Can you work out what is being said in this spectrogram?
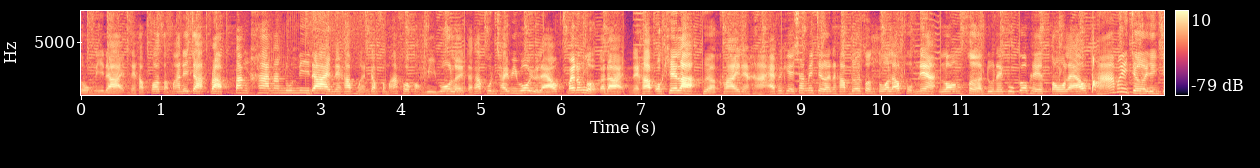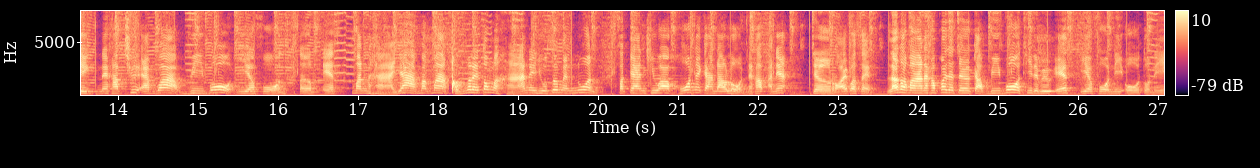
ตรงนี้ได้นะครับ ก็สามารถที่จะปรับตั้งค่านั่นนู่นนี่ได้นะครับ เหมือนกับสมาร์ทโฟนของ vivo เลย แต่ถ้าคุณใช้ vivo อยู่แล้ว ไม่ต้องโหลดก็ได้นะครับ โอเคละเผื่อใครเนี่ยหาแอปพลิเคชันไม่เจอนะครับ โดยส่วนตัวแล้วผมเนี่ยลองเสิร์ชดูใน Google Play Store แล้วหาไม่เจอจริงๆนะครับ ชื่อแอปว่า vivo earphone เติม s มันหายากมาก ๆ ผมก็เลยต้องมาหาใน user manual สแกน QR code ในการดาวน์โหลดนะครับ อันเนี้ยเจอ 100%แล้วต่อมานะครับ ก็จะเจอกับ vivo TWS earphone neo ตัวนี้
